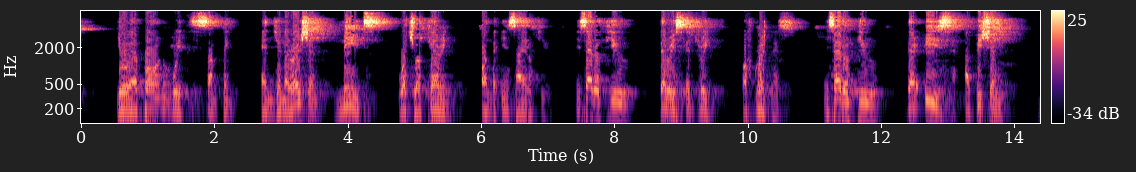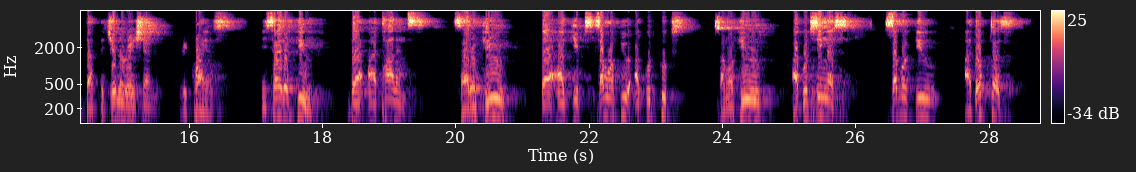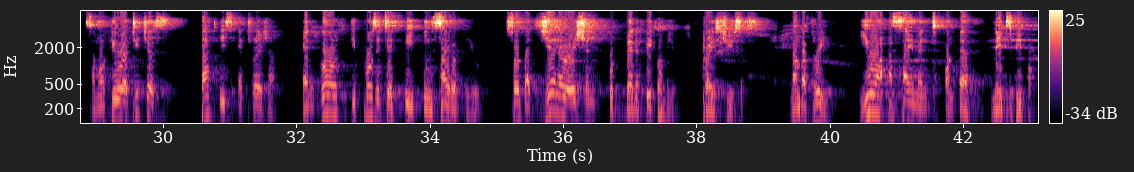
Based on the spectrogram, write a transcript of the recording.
You were born with something. And generation needs what you are carrying on the inside of you. Inside of you, there is a dream of greatness. Inside of you, there is a vision that the generation requires. Inside of you, there are talents. Inside of you, there are gifts. Some of you are good cooks. Some of you are good singers. Some of you are doctors. Some of you are teachers. That is a treasure. And God deposited it inside of you so that generation could benefit from you. Praise Jesus. Number three, your assignment on earth needs people.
